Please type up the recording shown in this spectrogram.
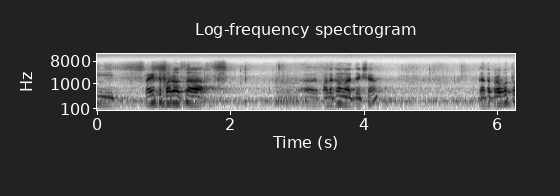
ఈ రైతు భరోసా పథకం పథకంలో అధ్యక్ష గత ప్రభుత్వం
